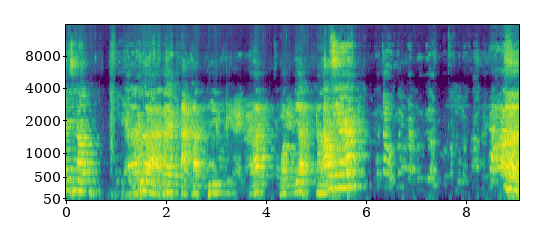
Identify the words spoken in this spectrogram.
งสีดำเพื่อแบ่งตัดกับทีมนะครับวังเยี่ยมนะคเอารับสีไหนครับเออ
